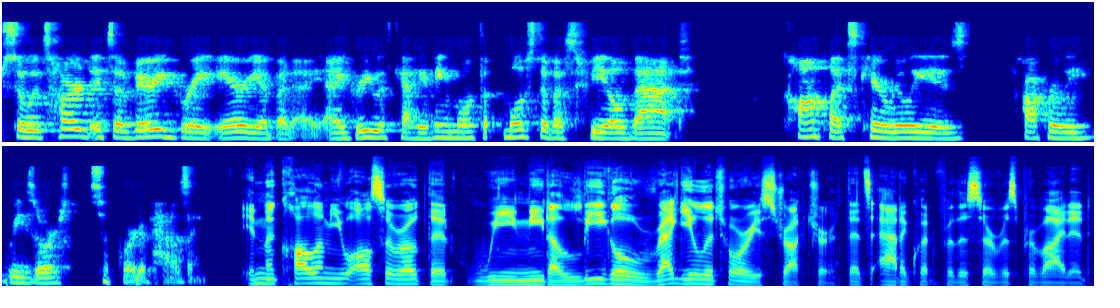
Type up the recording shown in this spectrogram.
So it's hard. It's a very gray area, but I, I agree with Kathy. I think most most of us feel that complex care really is properly resourced supportive housing. In the column, you also wrote that we need a legal regulatory structure that's adequate for the service provided,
